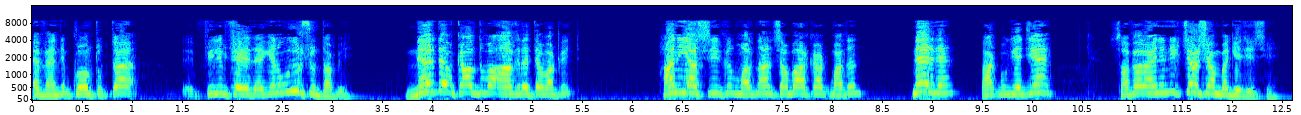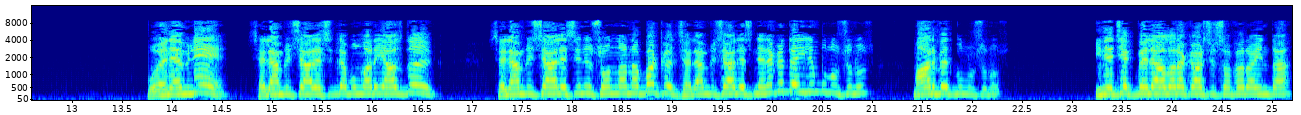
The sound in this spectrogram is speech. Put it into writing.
efendim koltukta e, film seyrederken uyursun tabi. Nerede kaldı ahirete vakit? Hani yatsı yıkılmadın, hani sabaha kalkmadın? Nerede? Bak bu gece Safer ayının ilk çarşamba gecesi. Bu önemli. Selam Risalesi'nde bunları yazdık. Selam Risalesi'nin sonlarına bakın. Selam Risalesi'nde ne kadar ilim bulursunuz? Marifet bulursunuz. İnecek belalara karşı Safer ayında,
